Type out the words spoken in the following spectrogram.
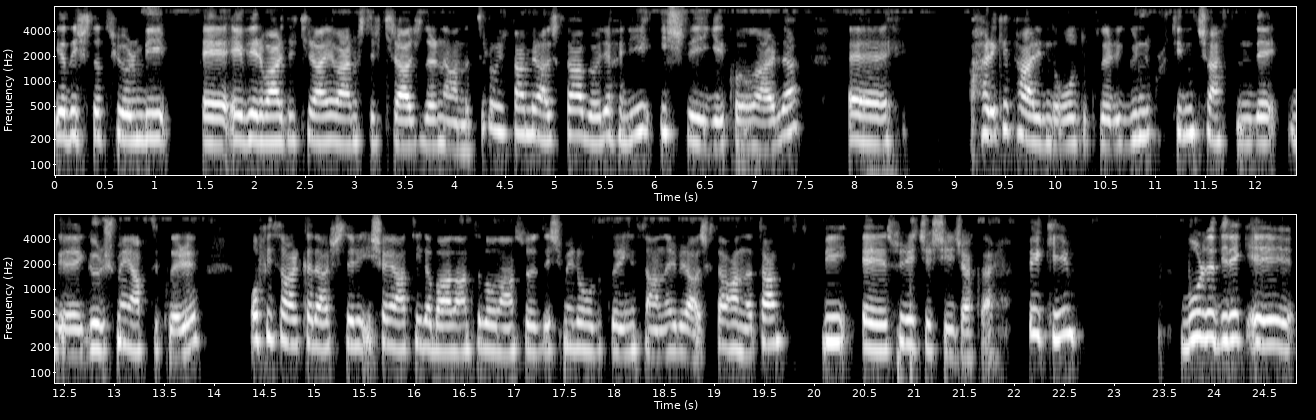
Ya da işte atıyorum bir e, evleri vardır kiraya vermiştir kiracılarını anlatır. O yüzden birazcık daha böyle hani işle ilgili konularda e, hareket halinde oldukları, günlük rutin içerisinde e, görüşme yaptıkları, ofis arkadaşları, iş hayatıyla bağlantılı olan sözleşmeli oldukları insanları birazcık daha anlatan bir e, süreç yaşayacaklar. Peki burada direkt e,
